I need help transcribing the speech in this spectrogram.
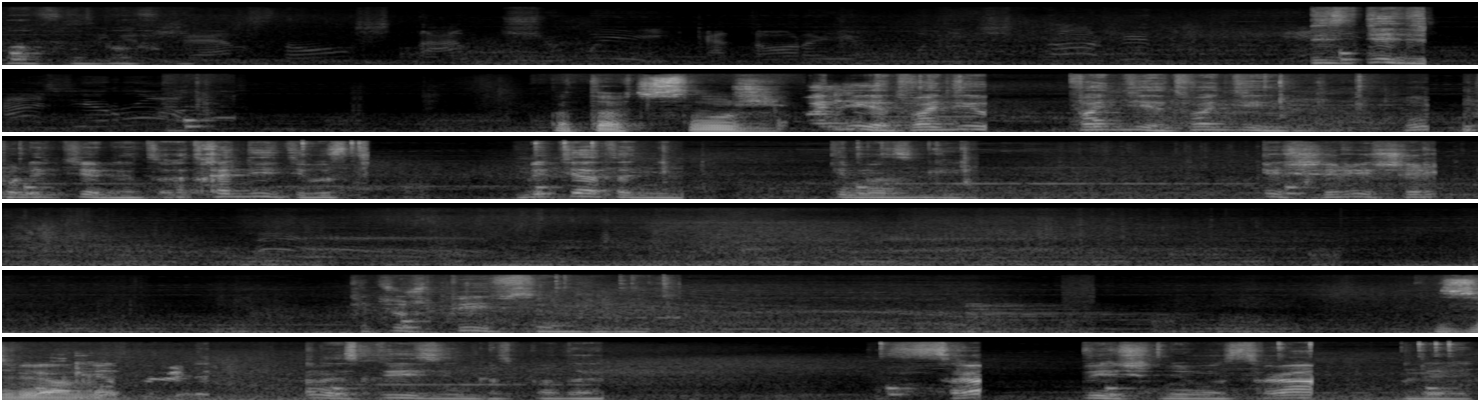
Бафу, бафу. Везде де- Готовьте служи. Отводи, отводи, отводи, отводи. Лучше полетели. От- Отходите, вы летят они, эти мозги. Резче, резче. Хочу ж пить все. Зеленый. Слизень, господа. Сразу вич в него, сразу, блядь.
